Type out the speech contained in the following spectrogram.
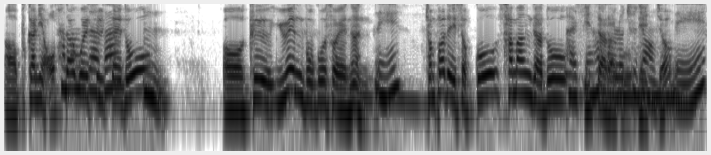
어, 북한이 없다고 사망자가? 했을 때도 음. 어, 그 유엔 보고서에는 네. 전파돼 있었고 사망자도 있다라고 돼 있죠. 네.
